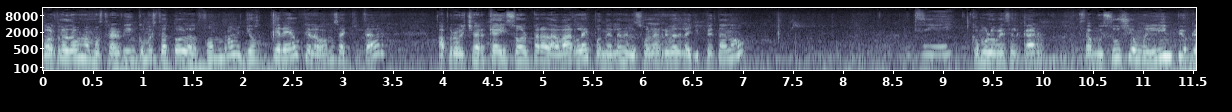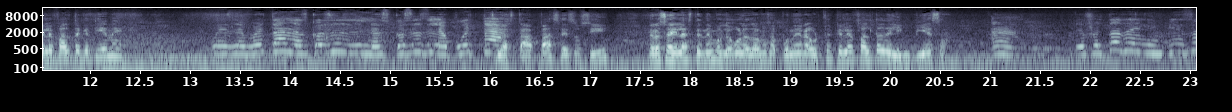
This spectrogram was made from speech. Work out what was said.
Ahorita les vamos a mostrar bien cómo está toda la alfombra. Yo creo que la vamos a quitar. Aprovechar que hay sol para lavarla y ponerla en el sol arriba de la jipeta, ¿no? Sí. ¿Cómo lo ves el carro? Está muy sucio, muy limpio. ¿Qué le falta que tiene? Faltan las cosas, las cosas de la puerta. Las tapas, eso sí. Pero si ahí las tenemos, luego las vamos a poner. Ahorita, ¿qué le falta de limpieza? Ah, le falta de limpieza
